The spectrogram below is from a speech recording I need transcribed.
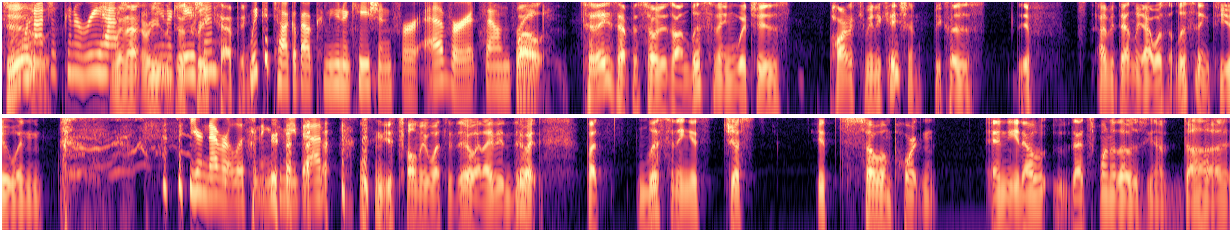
do. We're not just going to rehash We're not re- just communication. recapping. We could talk about communication forever. It sounds like. Well, like today's episode is on listening, which is part of communication. Because if evidently I wasn't listening to you when you're never listening to me, Dad. when you told me what to do and I didn't do it. But listening is just it's so important. And you know, that's one of those, you know, duh,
